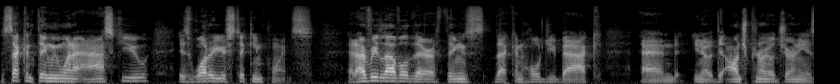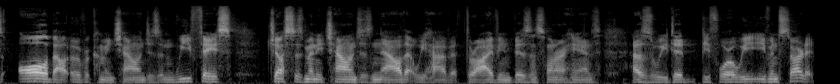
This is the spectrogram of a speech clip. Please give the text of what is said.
The second thing we want to ask you is what are your sticking points? At every level there are things that can hold you back and you know, the entrepreneurial journey is all about overcoming challenges, and we face just as many challenges now that we have a thriving business on our hands as we did before we even started.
